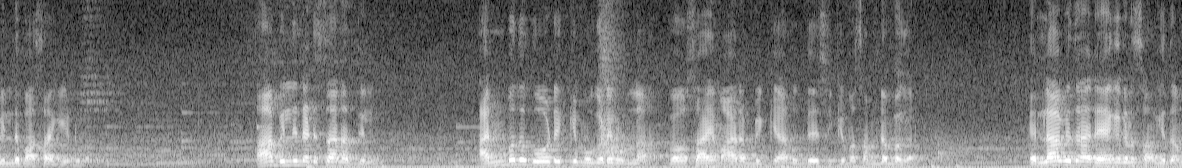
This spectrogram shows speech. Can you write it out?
ബില്ല് പാസ്സാക്കിയിട്ടുള്ളത്. ആ ബില്ലിന്റെ അടിസ്ഥാനത്തിൽ അൻപത് കോടിക്ക് മുകളിലുള്ള വ്യവസായം ആരംഭിക്കാൻ ഉദ്ദേശിക്കുന്ന സംരംഭകർ എല്ലാവിധ രേഖകൾ സഹിതം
